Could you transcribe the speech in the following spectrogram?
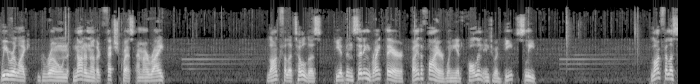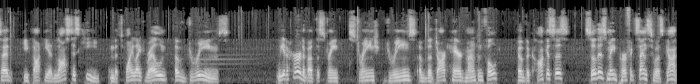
we were like, groan, not another fetch quest, am I right? Logfella told us he had been sitting right there, by the fire, when he had fallen into a deep sleep. Logfella said he thought he had lost his key in the twilight realm of dreams. We had heard about the strange, strange dreams of the dark-haired mountain folk, of the Caucasus, so this made perfect sense to us. God,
